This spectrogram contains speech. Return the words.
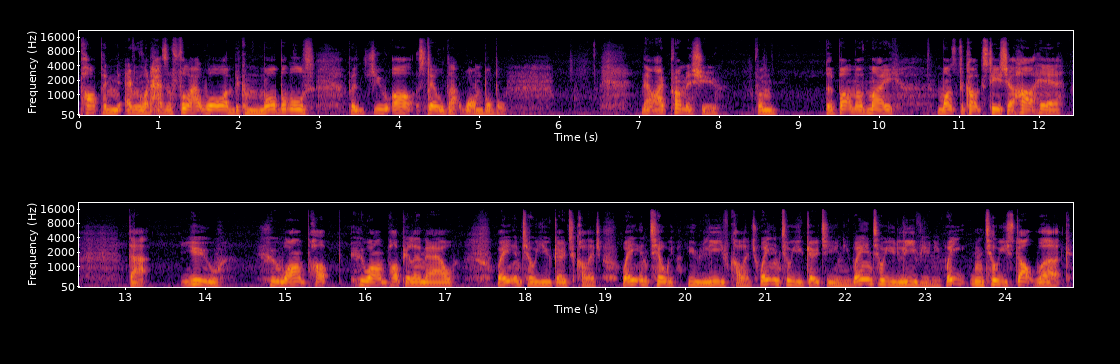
pop and everyone has a full out war and become more bubbles, but you are still that one bubble. Now, I promise you, from the bottom of my Monster Cox t-shirt heart here, that you who aren't pop who aren't popular now wait until you go to college. Wait until you leave college. Wait until you go to uni. Wait until you leave uni. Wait until you start work.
